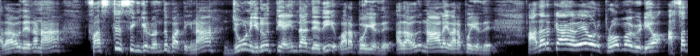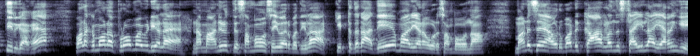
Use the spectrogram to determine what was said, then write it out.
அதாவது என்னென்னா ஃபஸ்ட்டு சிங்கிள் வந்து பார்த்திங்கன்னா ஜூன் இருபத்தி ஐந்தாம் தேதி வரப்போகிறது. அதாவது நாளை வரப்போகிறது. அதற்காகவே ஒரு ப்ரோமோ வீடியோ அசத்தியிருக்காங்க வழக்கம் போல் ப்ரோமோ வீடியோவில் நம்ம அனிருத் சம்பவம் செய்வார் பார்த்தீங்களா கிட்டத்தட்ட அதே மாதிரியான ஒரு சம்பவம் தான் மனுஷன் அவர் பாட்டு கார்லேருந்து ஸ்டைலாக இறங்கி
